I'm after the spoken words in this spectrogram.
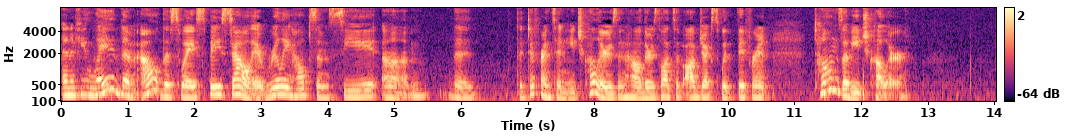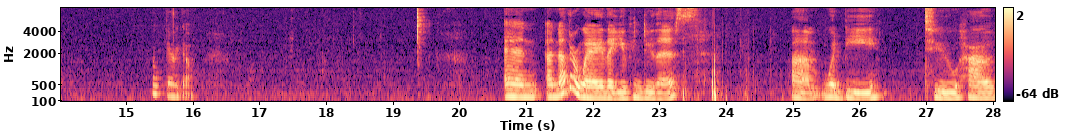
And if you lay them out this way, spaced out, it really helps them see um, the, the difference in each colors and how there's lots of objects with different tones of each color. Oh, there we go. And another way that you can do this um, would be to have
